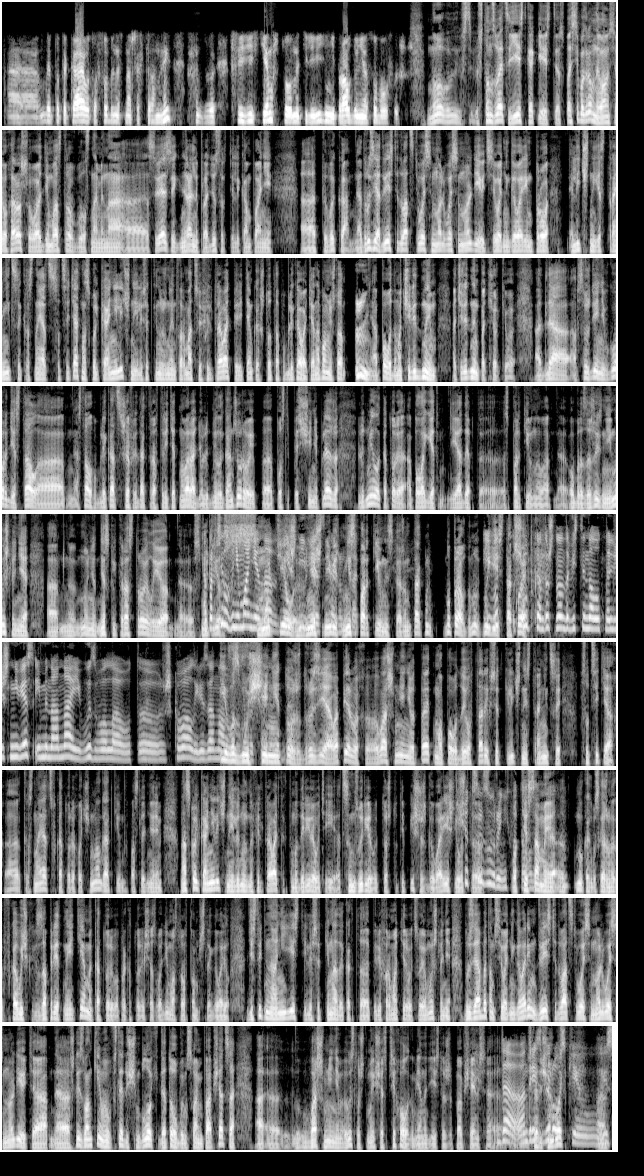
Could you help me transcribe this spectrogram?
Э, это такая вот особенность нашей страны в связи с тем, что на телевидении правду не особо услышишь. Ну, что называется, есть как есть. Спасибо огромное, вам всего хорошего. Вадим Остров был с нами на э, связи, генеральный продюсер телекомпании э, ТВК. Друзья, 228-08-09. Сегодня говорим про личные страницы красноярцев в соцсетях, насколько они личные, или все-таки нужно информацию фильтровать перед тем, как что-то опубликовать. Я напомню, что поводом очередным, очередным, подчеркиваю, для обсуждения в городе стал, стала публикация шеф-редактора авторитетного радио Людмилы Ганжуровой э, после посещения пляжа. Людмила, которая апологет и адепт э, спортивного э, образа жизни и мышления, ну, несколько расстроил ее, смутил, Обратила внимание смутил на внешний вес, вид, не спортивный, скажем так. Ну, ну правда, ну, ну и есть вот такое. шутка на то, что надо вести налог на лишний вес, именно она и вызвала вот шквал и резонанс. И возмущение тоже. Да. Друзья, во-первых, ваше мнение вот по этому поводу, и во-вторых, все-таки личные страницы в соцсетях красноярцев, которых очень много активных в последнее время. Насколько они личные или нужно фильтровать, как-то модерировать и цензурировать то, что ты пишешь, говоришь. Еще и вот, э, цензуры не хватало. Вот те самые, угу. ну, как бы, скажем в кавычках, запретные темы, которые, про которые сейчас Вадим Остров в том числе говорил, действительно они есть или все-таки надо как-то переформатировать свое мышление? Друзья, об этом сегодня говорим. 228-08-09. А, а, шли звонки, мы в следующем блоке готовы будем с вами пообщаться. А, а, ваше мнение выслушать. Мы еще с психологом, я надеюсь, тоже пообщаемся. Да, Андрей Сберовский а. из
